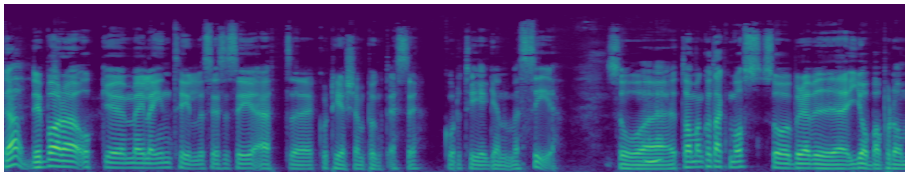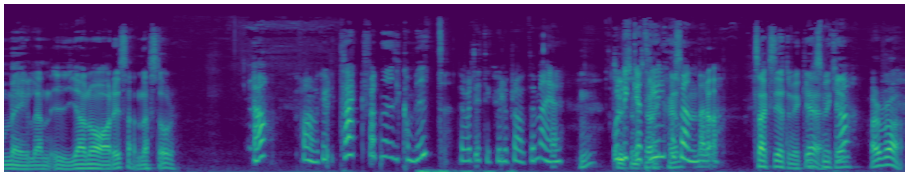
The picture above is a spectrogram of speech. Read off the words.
Ja, det är bara att eh, mejla in till ccc.kortegen.se, kortegen med C. Så eh, tar man kontakt med oss så börjar vi jobba på de mejlen i januari sen nästa år. Ja, fan vad kul. Tack för att ni kom hit. Det har varit jättekul att prata med er. Mm, Och lycka tack till på söndag då. Tack så jättemycket. Tack så mycket. Ja. Ha det bra.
